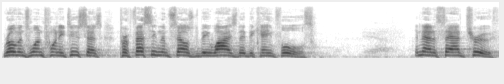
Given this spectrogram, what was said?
Romans 1.22 says, professing themselves to be wise, they became fools. Isn't that a sad truth?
